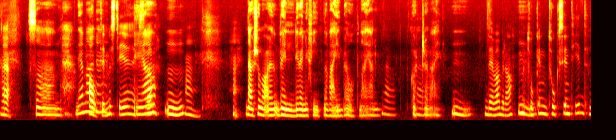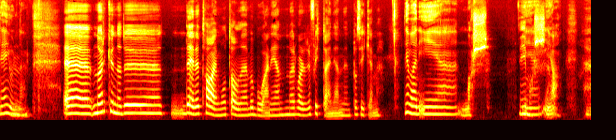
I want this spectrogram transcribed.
Ja. Så det var Halvtimes tid ekstra. Ja. Mm. Mm. Der så var det veldig veldig fint når veien ble åpna igjen. Ja. Kortere vei. Mm. Det var bra. Det tok, en, tok sin tid. Det gjorde det. Eh, når kunne du dere ta imot alle beboerne igjen? Når var dere flytta inn igjen på sykehjemmet? Det var i eh, mars. I mars, ja. ja.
